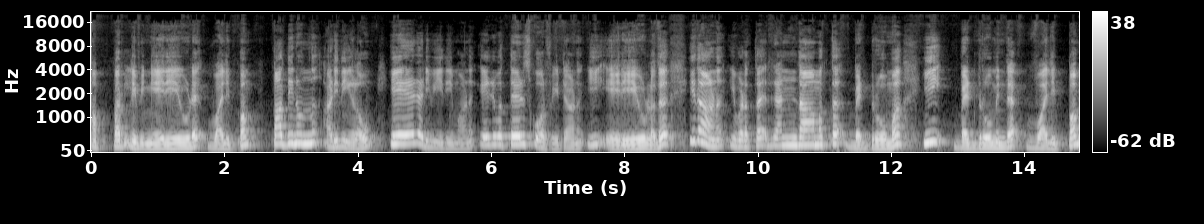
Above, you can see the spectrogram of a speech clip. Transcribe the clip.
അപ്പർ ലിവിങ് ഏരിയയുടെ വലിപ്പം പതിനൊന്ന് അടി നീളവും ഏഴടി വീതിയുമാണ്. എഴുപത്തേഴ് സ്ക്വയർ ഫീറ്റ് ആണ് ഈ ഏരിയയുള്ളത് ഇതാണ് ഇവിടുത്തെ രണ്ടാമത്തെ ബെഡ്റൂം ഈ ബെഡ്റൂമിന്റെ വലിപ്പം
